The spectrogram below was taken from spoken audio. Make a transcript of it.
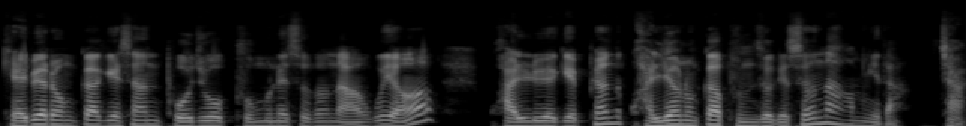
개별 원가 계산 보조 부문에서도 나오고요. 관료의 개편 관련 원가 분석에서 나옵니다. 자,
